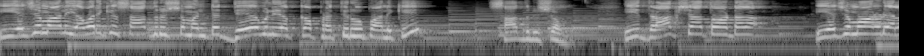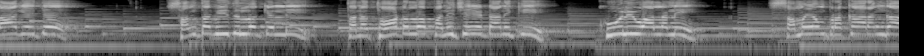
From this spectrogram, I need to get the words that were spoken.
ఈ యజమాని ఎవరికి సాదృశ్యం అంటే దేవుని యొక్క ప్రతిరూపానికి సాదృశ్యం. ఈ ద్రాక్ష తోట ఈ యజమానుడు ఎలాగైతే సంత వీధుల్లోకి వెళ్ళి తన తోటలో పని చేయటానికి కూలి వాళ్ళని సమయం ప్రకారంగా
